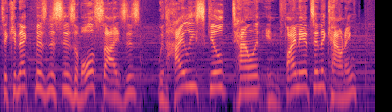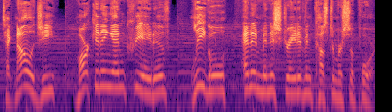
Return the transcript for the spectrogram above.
to connect businesses of all sizes with highly skilled talent in finance and accounting, technology, marketing and creative, legal, and administrative and customer support.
